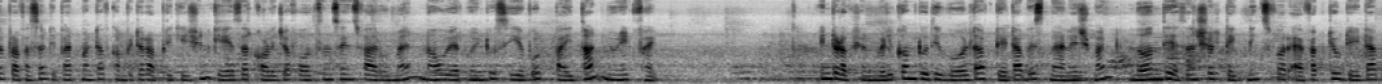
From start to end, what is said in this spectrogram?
Assistant Professor, Department of Computer Application, KSR College of Arts and Science for Women. Now we are going to see about Python Unit 5. Introduction Welcome to the world of database management. Learn the essential techniques for effective data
